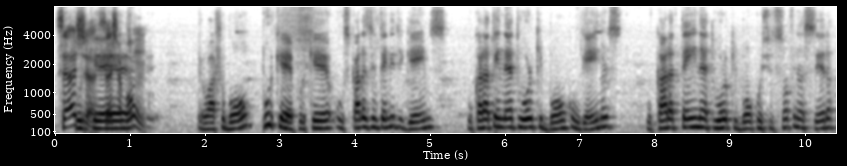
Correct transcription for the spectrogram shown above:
Você acha? Você acha bom? Eu acho bom. Por quê? Porque os caras entendem de games, o cara tem network bom com gamers, o cara tem network bom com instituição financeira,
